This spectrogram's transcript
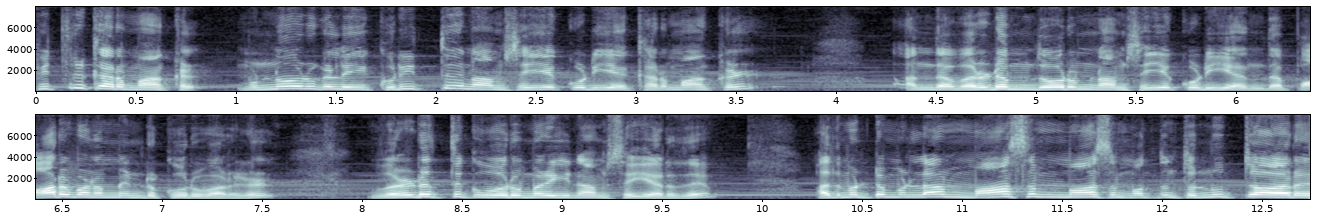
பித்ரு கர்மாக்கள் முன்னோர்களை குறித்து நாம் செய்யக்கூடிய கர்மாக்கள் அந்த வருடம்தோறும் நாம் செய்யக்கூடிய அந்த பார்வணம் என்று கூறுவார்கள் வருடத்துக்கு ஒரு முறை நாம் செய்கிறது அது மட்டும் இல்லாமல் மாதம் மாதம் மொத்தம் தொண்ணூத்தாறு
